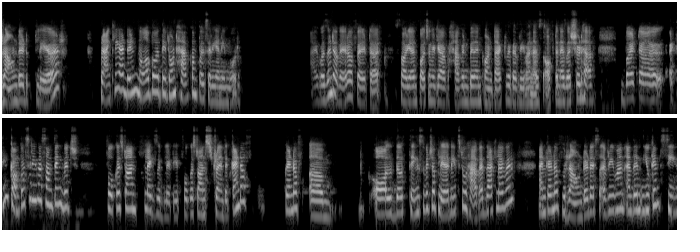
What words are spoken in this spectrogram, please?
rounded player. Frankly, I didn't know about they don't have compulsory anymore. I wasn't aware of it. Uh, sorry, unfortunately, I haven't been in contact with everyone as often as I should have. But uh, I think compulsory was something which focused on flexibility. It focused on strength. It kind of, kind of, um, all the things which a player needs to have at that level, and kind of rounded as everyone. And then you can see,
